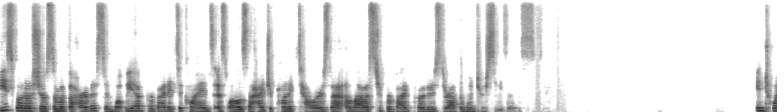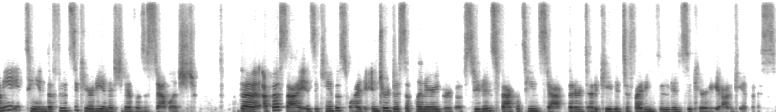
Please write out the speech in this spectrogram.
These photos show some of the harvest and what we have provided to clients, as well as the hydroponic towers that allow us to provide produce throughout the winter seasons. In 2018, the Food Security Initiative was established. The FSI is a campus-wide interdisciplinary group of students, faculty, and staff that are dedicated to fighting food insecurity on campus.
